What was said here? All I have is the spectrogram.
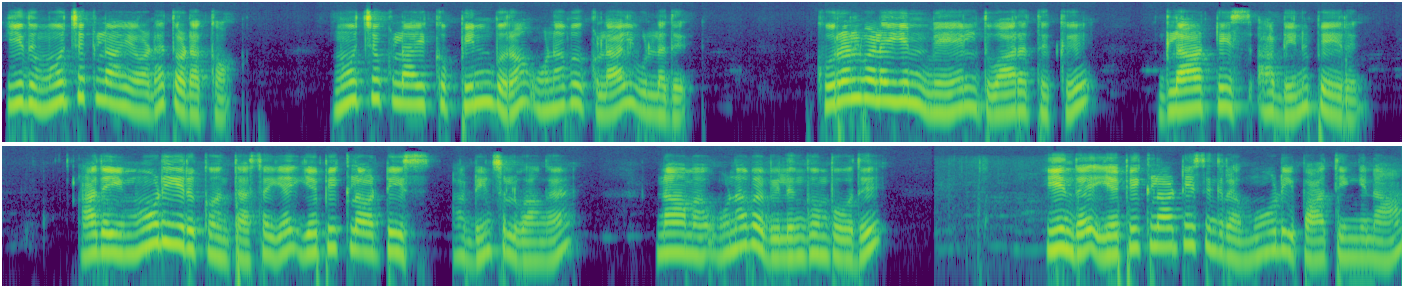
இது மூச்சுக்குழாயோட தொடக்கம். மூச்சுக்குழாய்க்கு பின்புறம் உணவு குழாய் உள்ளது. குரல் வலையின் மேல் துவாரத்துக்கு கிளாட்டிஸ் அப்படின்னு பேர். அதை மூடி இருக்கும் தசையை எபிக்ளாட்டிஸ் அப்படின்னு சொல்லுவாங்க. நாம் உணவை விழுங்கும் போது இந்த எபிக்ளாட்டிஸுங்கிற மூடி பார்த்தீங்கன்னா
